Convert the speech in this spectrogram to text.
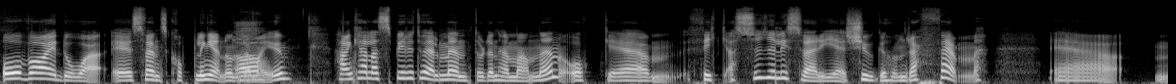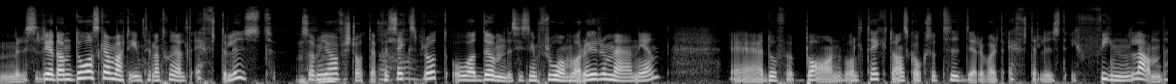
Och vad är då eh, svenskkopplingen undrar Ja. man ju. Han kallas spirituell mentor den här mannen och eh, fick asyl i Sverige 2005. Eh, mm, redan då ska han varit internationellt efterlyst, som Mhm. jag har förstått det, för sexbrott och dömdes i sin frånvaro i Rumänien. Eh, då för barnvåldtäkt och han ska också tidigare varit efterlyst i Finland.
